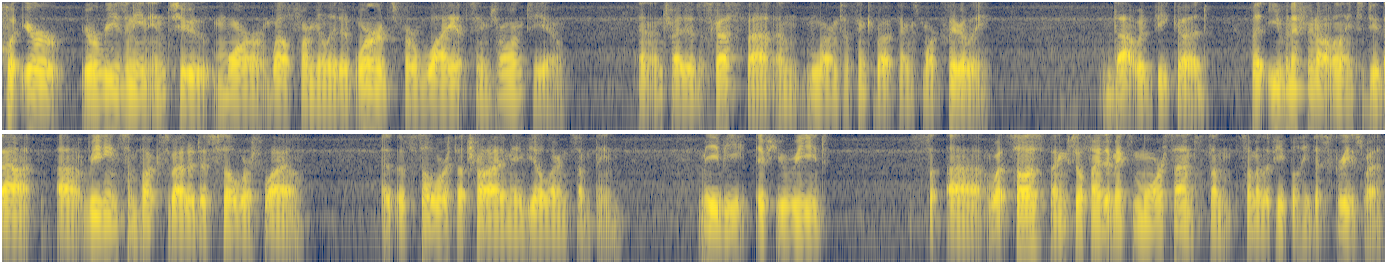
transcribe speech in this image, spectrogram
put your your reasoning into more well formulated words for why it seems wrong to you and, and try to discuss that and learn to think about things more clearly that would be good. But even if you're not willing to do that uh, reading some books about it is still worthwhile. It, it's still worth a try. Maybe you'll learn something. Maybe if you read uh, what Szasz thinks, you'll find it makes more sense than some of the people he disagrees with.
